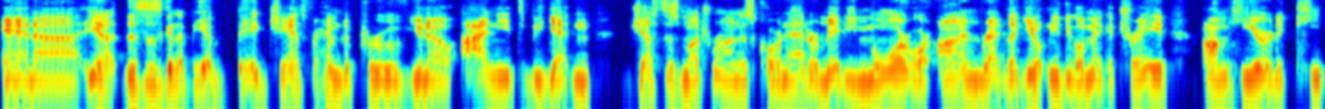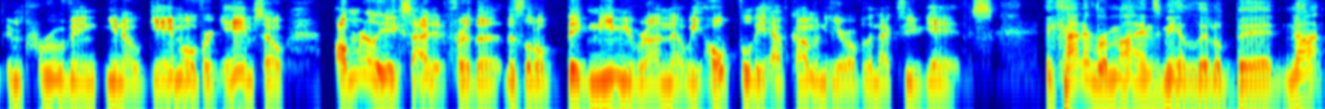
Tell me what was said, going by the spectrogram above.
And uh, you know, this is gonna be a big chance for him to prove, you know, I need to be getting just as much run as Kornet or maybe more, or I'm ready. Like you don't need to go make a trade. I'm here to keep improving, you know, game over game. So I'm really excited for the this little big Nemi run that we hopefully have coming here over the next few games. It kind of reminds me a little bit, not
